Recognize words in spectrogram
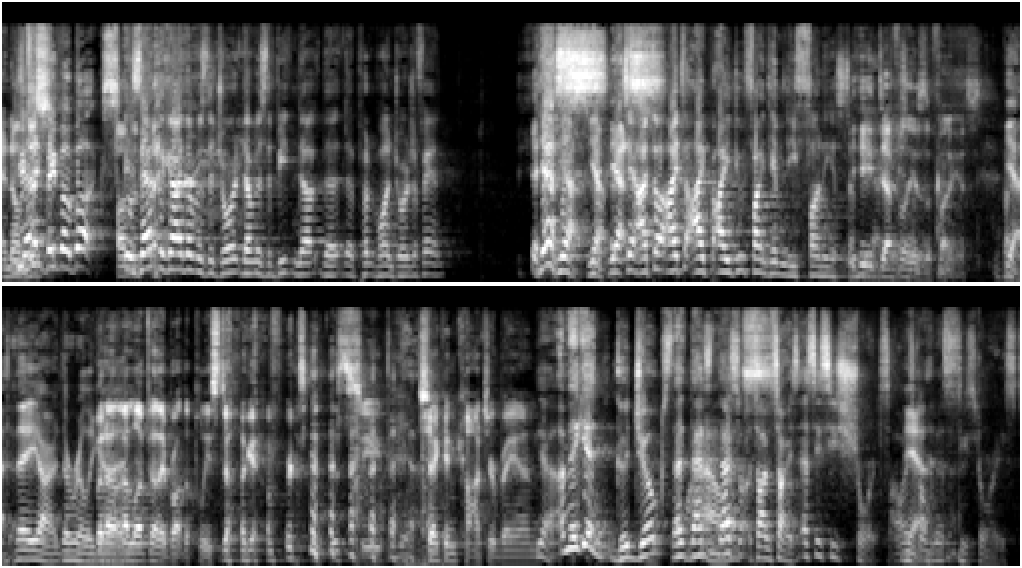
And you on guys this, Bebo Bucks. Is the- that the guy that was the Georgia, that was the beaten up the, the put upon Georgia fan? Yes. Yeah, yeah. Yes. See, I thought I, th- I I do find him the funniest. Of he the actors. definitely is the funniest. yeah, they are. They're really But good. I, I loved how they brought the police dog over out for Tennessee, checking contraband. Yeah, I mean, again, good jokes. That, Wow, that's, that's that's- so. I'm sorry. It's SEC shorts. I always Yeah. call them SEC stories.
